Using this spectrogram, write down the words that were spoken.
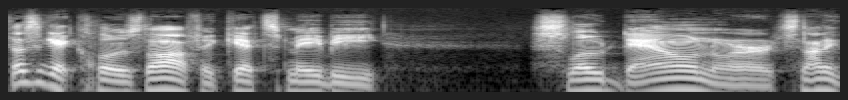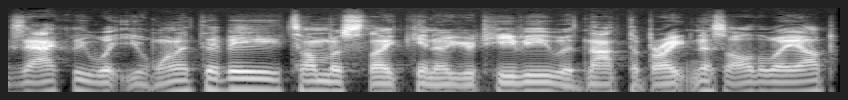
doesn't get closed off it gets maybe slowed down or it's not exactly what you want it to be. It's almost like, you know, your TV with not the brightness all the way up.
